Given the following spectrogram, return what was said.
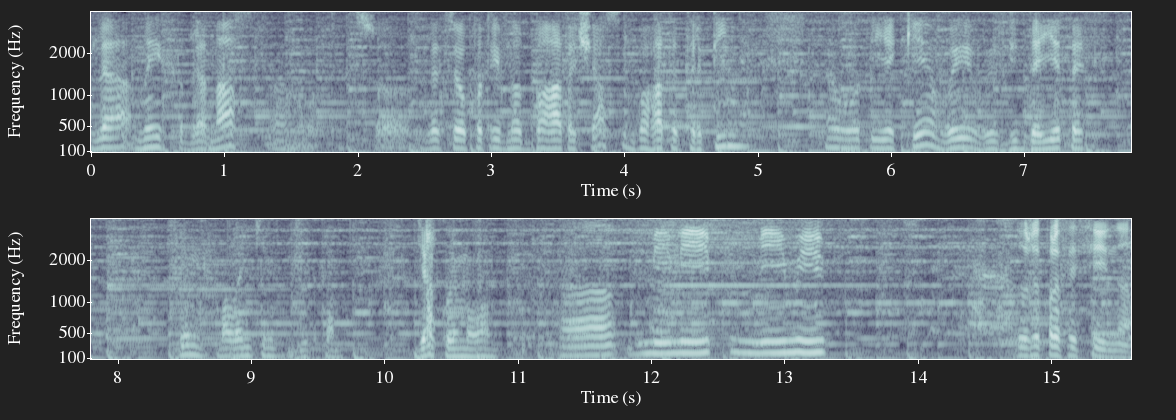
для них, для нас. Е, От, що для цього потрібно багато часу, багато терпіння, е, от, яке ви, ви віддаєте цим маленьким діткам. Дякуємо вам. Мімі, мімі. Дуже професійно.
